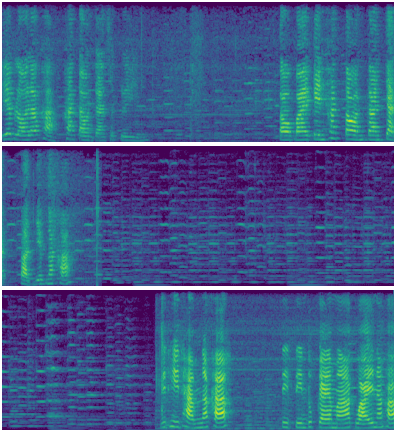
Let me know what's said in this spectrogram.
เรียบร้อยแล้วค่ะ ขั้นตอนการสกรีน ต่อไปเป็นขั้นตอนการจัดตัดเย็บนะคะวิธีทำนะคะ ติดตีนตุ๊กแกมาร์กไว้นะคะ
